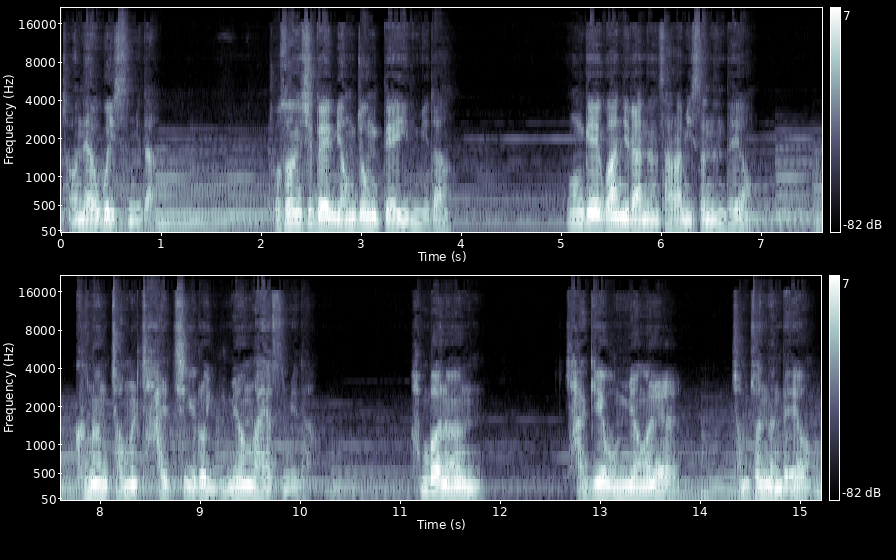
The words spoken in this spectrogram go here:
전해오고 있습니다. 조선시대 명종 때 일입니다. 홍계관이라는 사람이 있었는데요. 그는 점을 잘 치기로 유명하였습니다. 한 번은 자기의 운명을 점쳤는데요.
